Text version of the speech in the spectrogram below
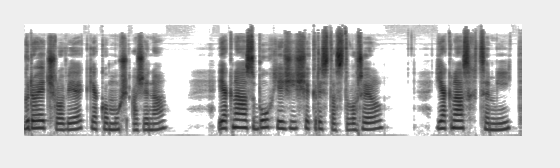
kdo je člověk jako muž a žena, jak nás Bůh Ježíše Krista stvořil, jak nás chce mít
